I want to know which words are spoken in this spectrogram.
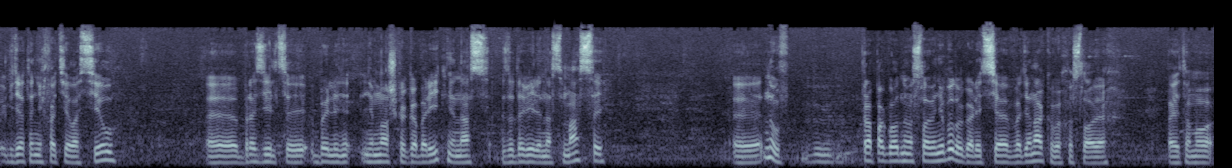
где-то не хватило сил. Э, Бразильцы были немножко габаритнее, нас задавили нас массой. Э, Ну, про погодные условия не буду говорить, все в одинаковых условиях. Поэтому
